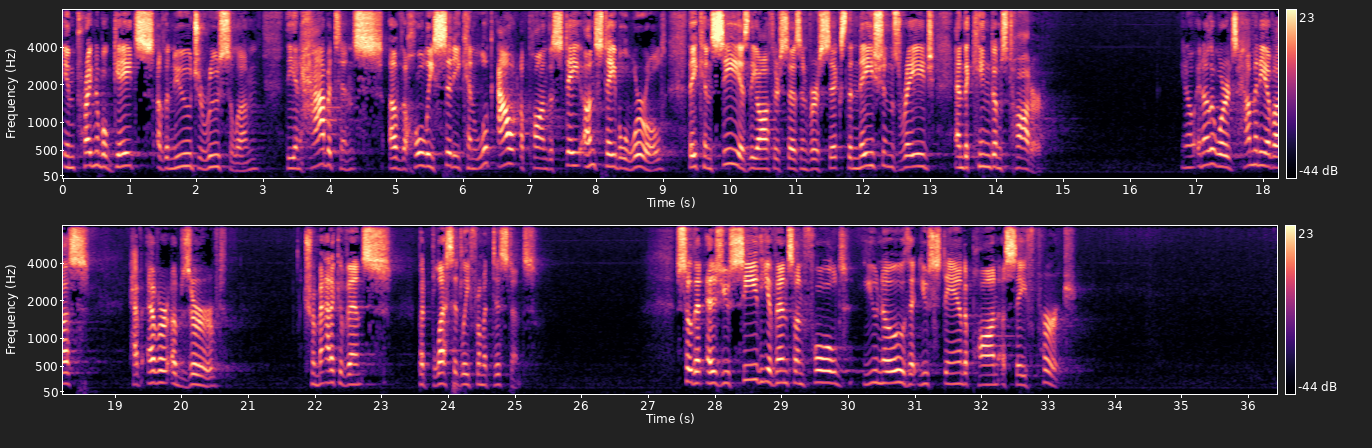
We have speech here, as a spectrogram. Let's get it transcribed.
impregnable gates of the New Jerusalem, the inhabitants of the holy city can look out upon the unstable world. They can see, as the author says in verse 6, the nations rage and the kingdoms totter. You know, in other words, how many of us have ever observed traumatic events, but blessedly from a distance? So that as you see the events unfold, you know that you stand upon a safe perch.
